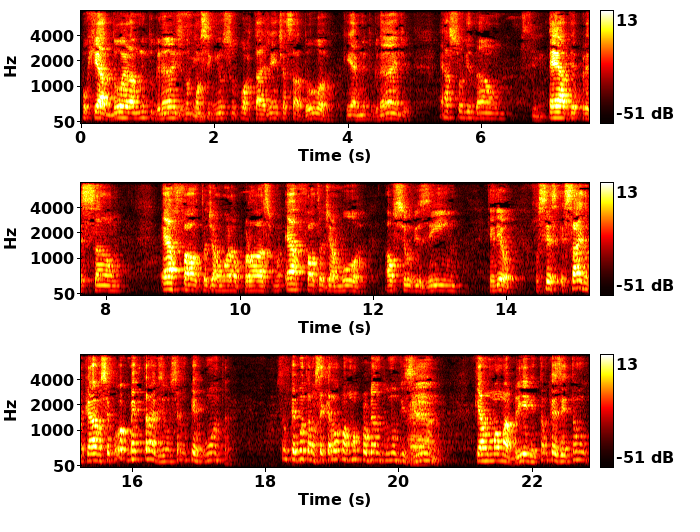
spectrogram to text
porque a dor era muito grande, não Sim. conseguiam suportar. Gente, essa dor, que é muito grande, é a solidão, Sim. é a depressão, é a falta de amor ao próximo, é a falta de amor ao seu vizinho, entendeu? Você sai do carro, você, pô, como é que tá, vizinho? Você não pergunta. Você não pergunta, você quer logo arrumar um problema no vizinho, é. quer arrumar uma briga. Então, quer dizer, então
